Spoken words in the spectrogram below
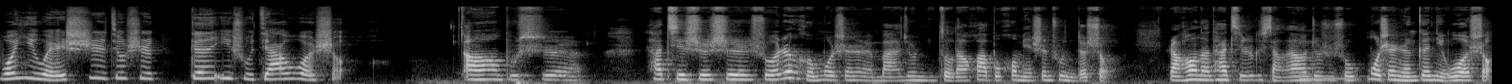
我以为是就是。跟艺术家握手，啊，不是，他其实是说任何陌生人吧，就是你走到画布后面，伸出你的手，然后呢，他其实想要就是说陌生人跟你握手，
